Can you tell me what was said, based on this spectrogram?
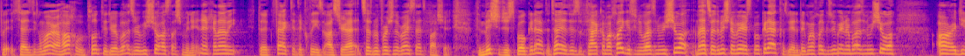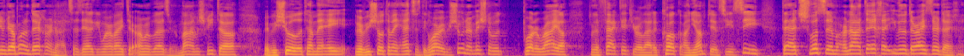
It says the Gemara, Hachav plucked the Rabbi Rabbi Shua slash The fact that the Kli is Asr, it says in the Rice, that's Pasha. The Mishnah just spoke it out to tell you there's a Taka Machlekes in Rabbi Rishua, and that's why the Mishnah over here spoke it out, because we had a big Machlekes over here in Rabbi Rishua. Are Dino Darabana Decher or not? Says the Helgi Gemara Vayter, Arm of Lezer, Ma'am Shchita, Rabbi Shua Tamei, Rabbi Shua Tamei answers the Gemara, Rabbi Shua in our Mishnah brought a raya from the fact that you're allowed to cook on Yom Tiv. So you see that shvusim are not deicha, even though the rice are deicha.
